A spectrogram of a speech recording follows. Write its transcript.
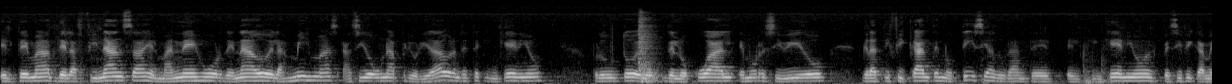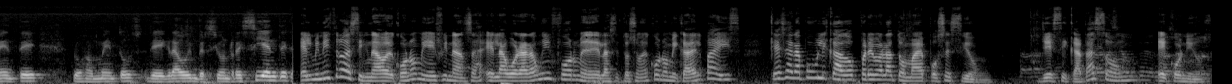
el tema de las finanzas, el manejo ordenado de las mismas ha sido una prioridad durante este quinquenio, producto de lo, cual hemos recibido gratificantes noticias durante el quinquenio, específicamente los aumentos de grado de inversión recientes. El ministro designado de Economía y Finanzas elaborará un informe de la situación económica del país que será publicado previo a la toma de posesión. Jessica Tazón, Econews.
